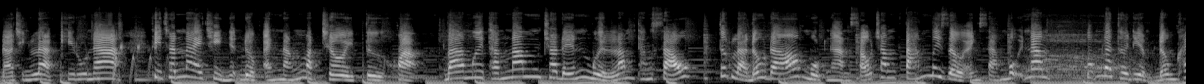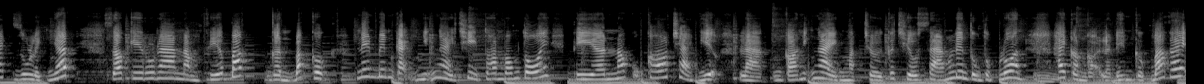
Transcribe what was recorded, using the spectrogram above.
đó chính là Kiruna. Thị trấn này chỉ nhận được ánh nắng mặt trời từ khoảng 30 tháng 5 cho đến 15 tháng 6, tức là đâu đó 1.680 giờ ánh sáng mỗi năm, cũng là thời điểm đông khách du lịch nhất. Do Kiruna nằm phía bắc, gần bắc cực, nên bên cạnh những ngày chỉ toàn bóng tối thì à, nó cũng có trải nghiệm là có những ngày mặt trời cứ chiếu sáng liên tục tục luôn, hay còn gọi là đêm cực bắc ấy.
